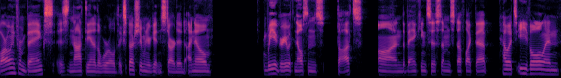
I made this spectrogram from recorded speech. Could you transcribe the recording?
borrowing from banks is not the end of the world, especially when you're getting started. I know we agree with Nelson's thoughts on the banking system and stuff like that. How it's evil and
